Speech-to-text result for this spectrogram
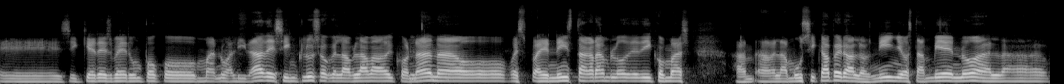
Eh, si quieres ver un poco manualidades, incluso que lo hablaba hoy con Ana, o pues en Instagram lo dedico más a, a la música, pero a los niños también, ¿no? A la-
